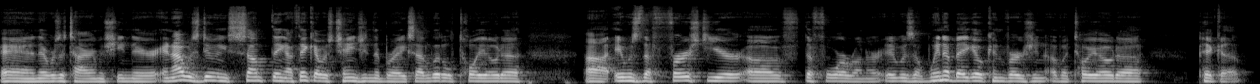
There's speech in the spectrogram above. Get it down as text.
And there was a tire machine there, and I was doing something. I think I was changing the brakes. A little Toyota. Uh, it was the first year of the 4Runner. It was a Winnebago conversion of a Toyota pickup.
